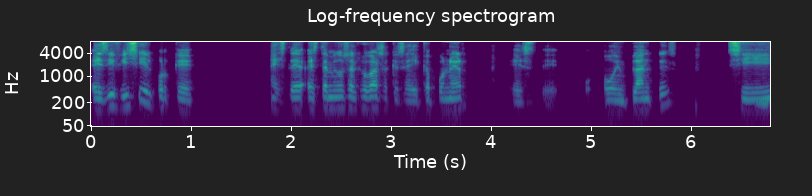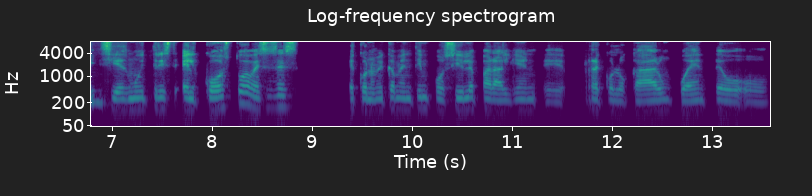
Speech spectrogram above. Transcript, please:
es difícil porque este, este amigo Sergio Garza que se dedica a poner este, o, implantes, sí, sí es muy triste. El costo a veces es económicamente imposible para alguien eh, recolocar un puente o, o,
